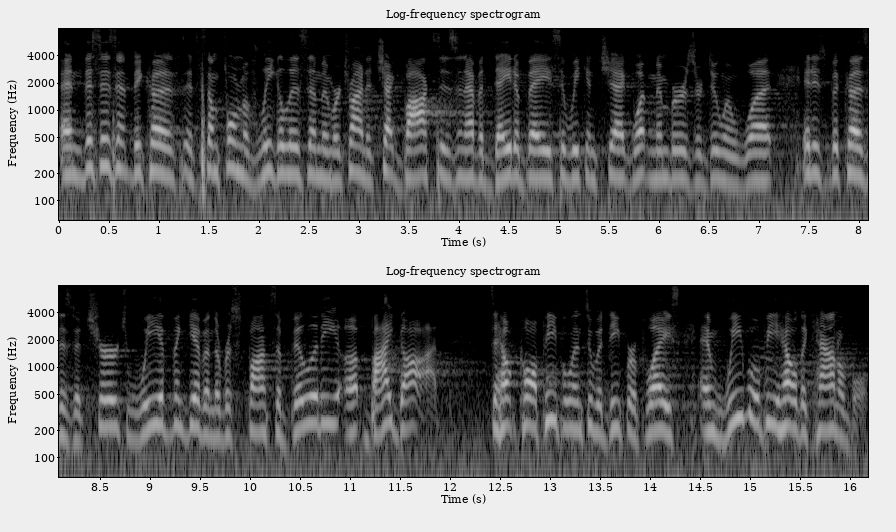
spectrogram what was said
And this isn't because it's some form of legalism and we're trying to check boxes and have a database that we can check what members are doing what. It is because as a church, we have been given the responsibility by God to help call people into a deeper place, and we will be held accountable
